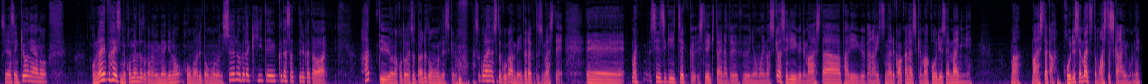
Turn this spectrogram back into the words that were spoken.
すいません。今日ね、あの、このライブ配信のコメントとかの読み上げの方もあると思うので、収録だけ聞いてくださってる方は、はっていうようなことがちょっとあると思うんですけど、そこら辺はちょっとご勘弁いただくとしまして、えー、まあ、成績チェックしていきたいなというふうに思います。今日はセリーグで、まあ明日パリーグかな、いつになるかわかんないですけど、まあ交流戦前にね、まあ、まあ明日か、交流戦前って言ったらもう明日しかないもんね。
